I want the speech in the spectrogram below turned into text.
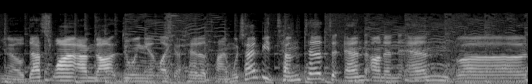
You know, that's why I'm not doing it, like, ahead of time, which I'd be tempted to end on an end, but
